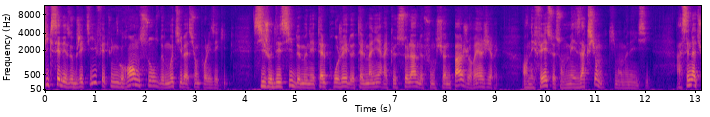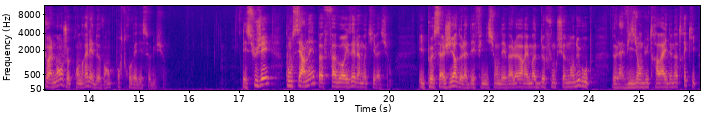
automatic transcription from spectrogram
Fixer des objectifs est une grande source de motivation pour les équipes. Si je décide de mener tel projet de telle manière et que cela ne fonctionne pas, je réagirai. En effet, ce sont mes actions qui m'ont mené ici. Assez naturellement, je prendrai les devants pour trouver des solutions. Les sujets concernés peuvent favoriser la motivation. Il peut s'agir de la définition des valeurs et modes de fonctionnement du groupe, de la vision du travail de notre équipe,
